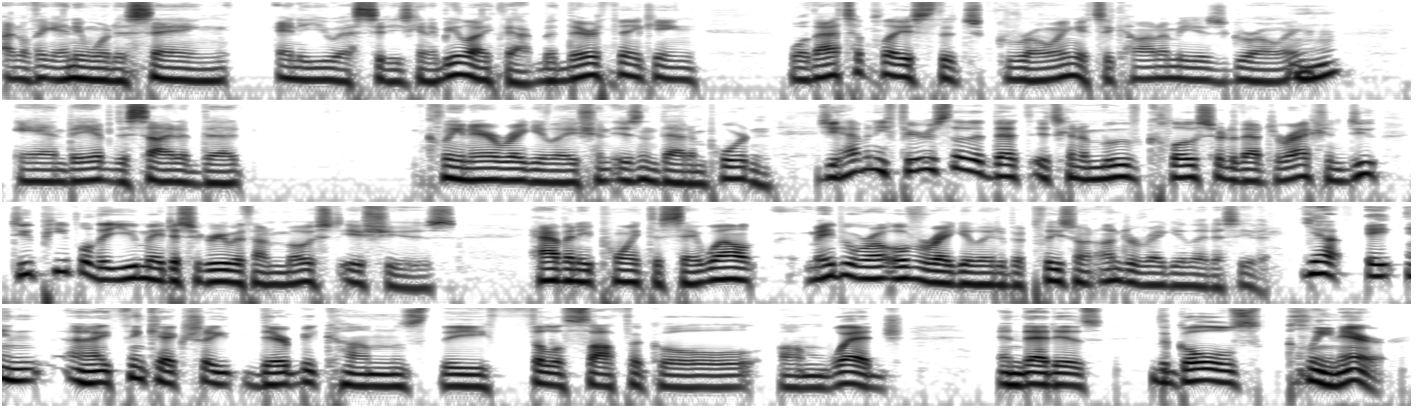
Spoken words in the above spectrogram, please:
I don't think anyone is saying any U.S. city is going to be like that, but they're thinking, well, that's a place that's growing, its economy is growing, Mm-hmm. And they have decided that clean air regulation isn't that important. Do you have any fears, though, that, that it's going to move closer to that direction? Do, do people that you may disagree with on most issues have any point to say, well, maybe we're overregulated, but please don't underregulate us either? Yeah, it, and, and I think actually there becomes the philosophical um, wedge, and that is the goal's clean air.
